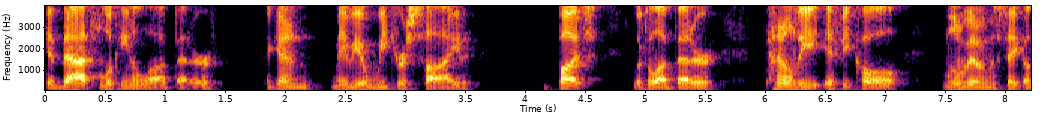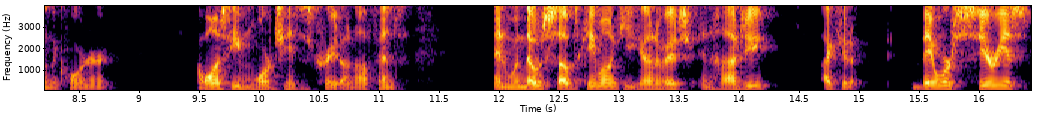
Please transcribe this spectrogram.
that's looking a lot better. Again, maybe a weaker side, but looked a lot better. Penalty, iffy call, a little bit of a mistake on the corner. I want to see more chances created on offense. And when those subs came on, Kikanovic and Haji, I could they were serious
